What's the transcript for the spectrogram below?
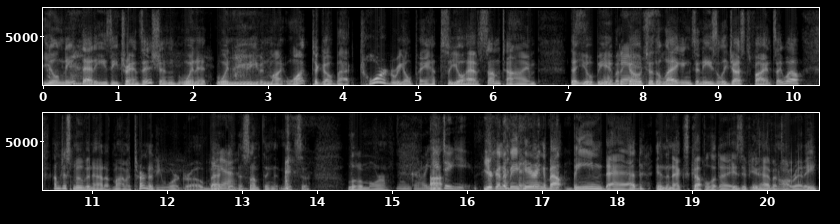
you'll need that easy transition when it when you even might want to go back toward real pants so you'll have some time that you'll be I able to go to the leggings and easily justify and say well i'm just moving out of my maternity wardrobe back Yeah. into something that makes a little more girl, you uh, do you. you're going to be hearing about Bean Dad in the next couple of days if you haven't already.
